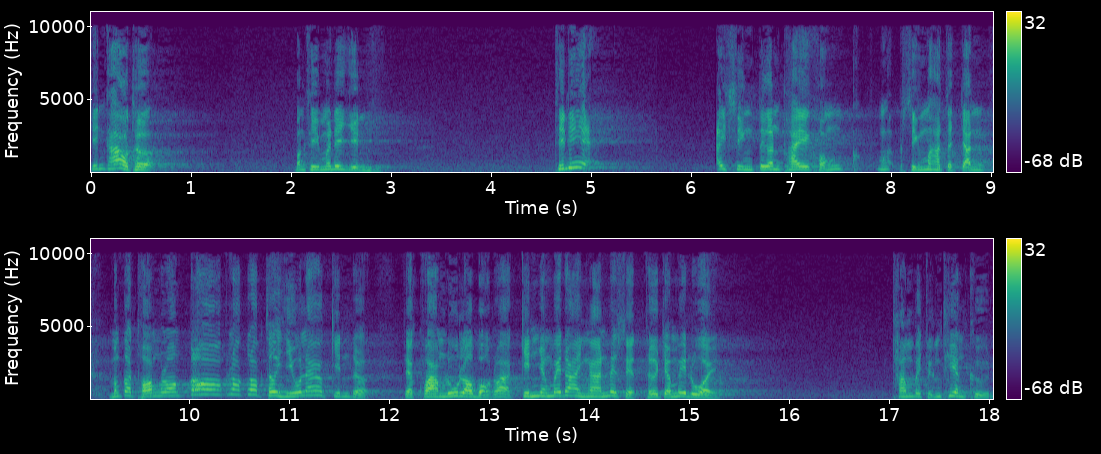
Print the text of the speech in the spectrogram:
กินข้าวเถอะ บางทีไม่ได้ยิน ทีนี้ไอ้สิ่งเตือนภัยของสิ่งมหัศจรรย์ มันก็ท้องร้องกรอกกรอกกรอกเธอหิวแล้วกินเถอะ แต่ความรู้เราบอกว่า กินยังไม่ได้งานไม่เสร็จ เธอจะไม่รวยทำไปถึงเที่ยงคืน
